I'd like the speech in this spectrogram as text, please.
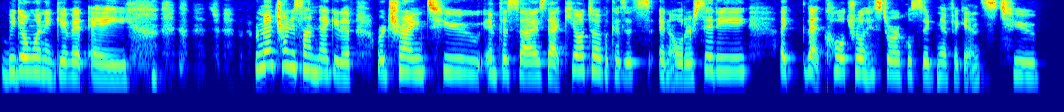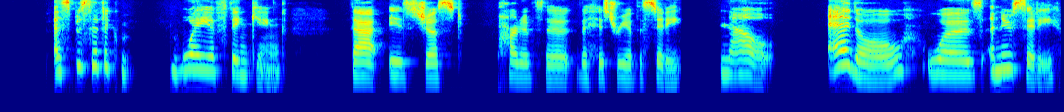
we don't want to give it a we're not trying to sound negative. We're trying to emphasize that kyoto because it's an older city like that cultural historical significance to a specific way of thinking that is just part of the the history of the city. Now edo was a new city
